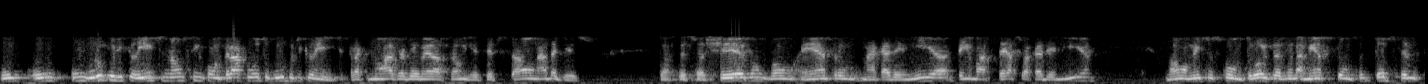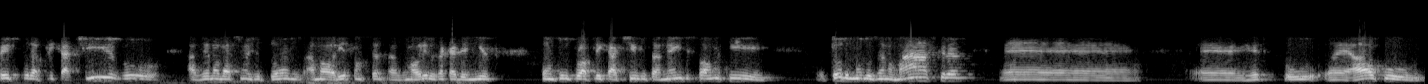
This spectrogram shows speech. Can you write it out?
um, um, um, grupo de clientes não se encontrar com outro grupo de clientes, para que não haja aglomeração em recepção, nada disso. Então as pessoas chegam, vão, entram na academia, têm um acesso à academia. Normalmente os controles de agendamento estão todos sendo feitos por aplicativo, as renovações de planos, a maioria, são, a maioria das academias estão tudo pelo aplicativo também, de forma que todo mundo usando máscara, é, é, o, é, álcool,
